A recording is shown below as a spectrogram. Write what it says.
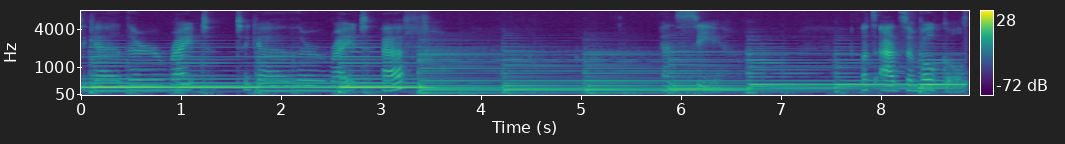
together, right, together, right, F, and C. Let's add some vocals.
